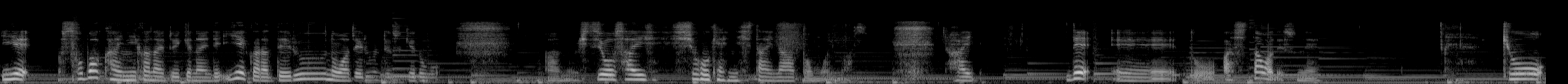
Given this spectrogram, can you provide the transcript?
家、そば買いに行かないといけないんで、家から出るのは出るんですけど、あの、必要最小限にしたいなと思います。はい。で、えっ、と、明日はですね、今日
